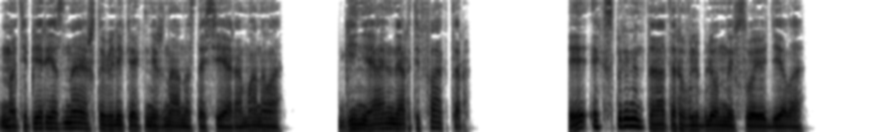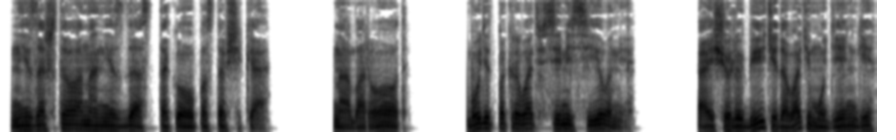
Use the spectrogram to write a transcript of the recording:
Но теперь я знаю, что великая княжна Анастасия Романова — гениальный артефактор и экспериментатор, влюбленный в свое дело. Ни за что она не сдаст такого поставщика. Наоборот, будет покрывать всеми силами, а еще любить и давать ему деньги.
